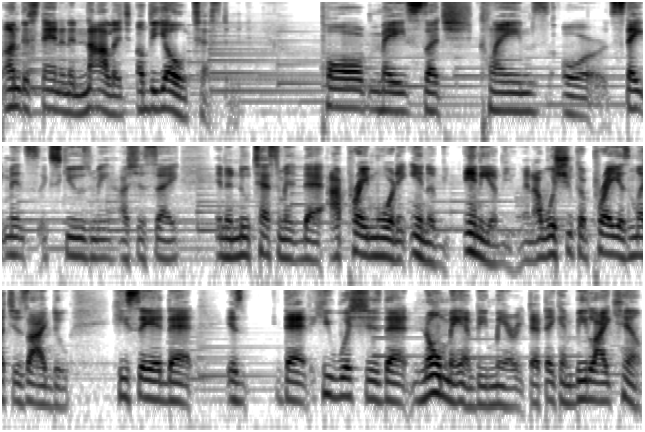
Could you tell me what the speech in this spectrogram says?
understanding and knowledge of the Old Testament. Paul made such claims or statements, excuse me, I should say, in the New Testament that I pray more than any of you, any of you, and I wish you could pray as much as I do. He said that is that he wishes that no man be married, that they can be like him,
